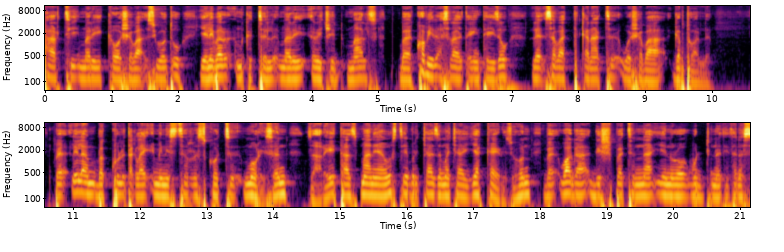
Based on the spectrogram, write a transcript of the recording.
ፓርቲ መሪ ከወሸባ ሲወጡ የሌበር ምክትል መሪ ሪቻርድ ማልስ በኮቪድ-19 ተይዘው ለሰባት ቀናት ወሸባ ገብተዋል። በሌላም በኩል ጠቅላይ ሚኒስትር ስኮት ሞሪሰን ዛሬ ታዝማኒያ ውስጥ የምርጫ ዘመቻ እያካሄዱ ሲሆን በዋጋ ግሽበትና የኑሮ ውድነት የተነሳ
